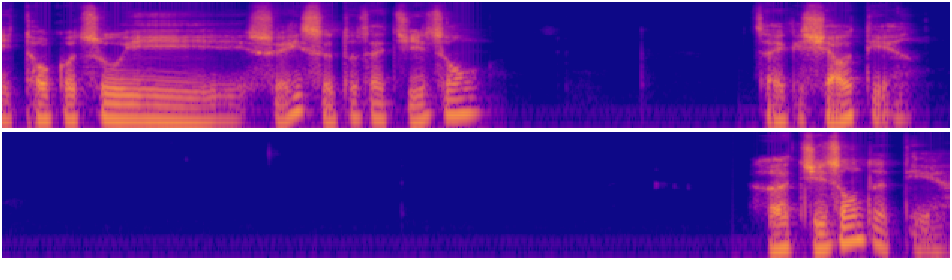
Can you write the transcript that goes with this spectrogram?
你透过注意，随时都在集中在一个小点，而集中的点，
